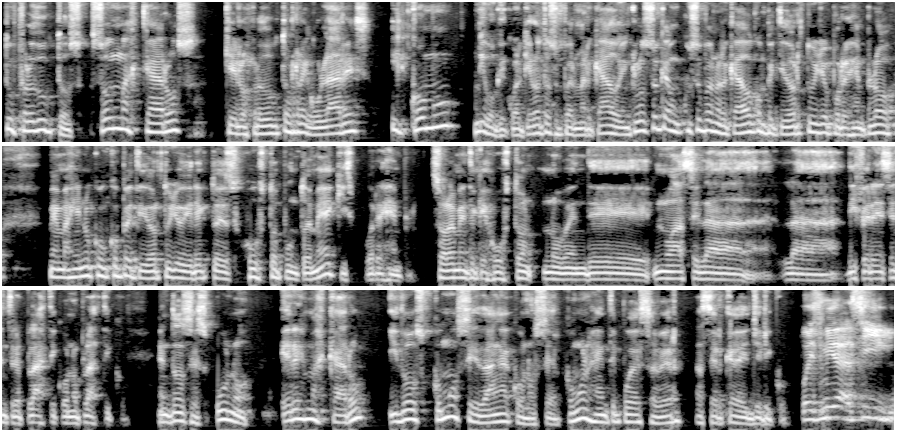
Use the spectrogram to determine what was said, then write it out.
¿Tus productos son más caros que los productos regulares ¿Y cómo? Digo que cualquier otro supermercado, incluso que un supermercado competidor tuyo, por ejemplo, me imagino que un competidor tuyo directo es justo.mx, por ejemplo. Solamente que justo no vende, no hace la, la diferencia entre plástico o no plástico. Entonces, uno, ¿eres más caro? Y dos, ¿cómo se dan a conocer? ¿Cómo la gente puede saber acerca de Jericho? Pues mira, sí,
